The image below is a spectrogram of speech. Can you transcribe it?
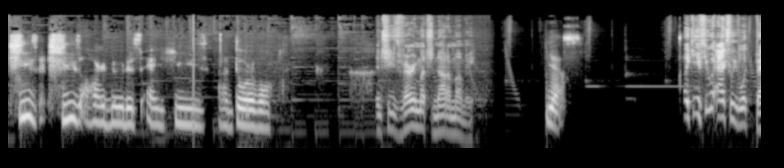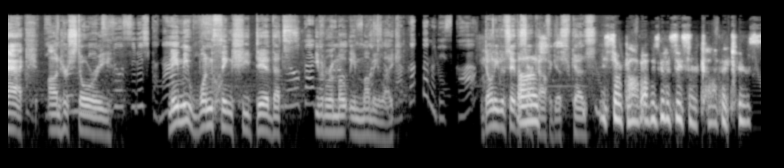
she's she's our nudist and she's adorable. And she's very much not a mummy. Yes. Like, if you actually look back on her story, name me one thing she did that's even remotely mummy-like. Don't even say the Uh, sarcophagus, because Sarcophagus. I was gonna say sarcophagus.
